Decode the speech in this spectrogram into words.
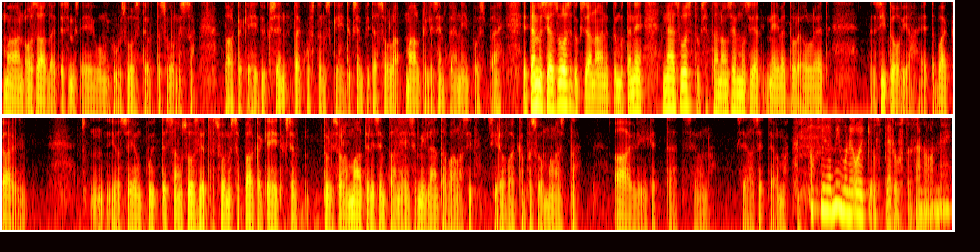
maan osalta, että esimerkiksi EU on niin suositellut, että Suomessa palkkakehityksen tai kustannuskehityksen pitäisi olla maltillisempaa ja niin poispäin. Että tämmöisiä suosituksia on annettu, mutta ne, nämä suosituksethan on semmoisia, että ne eivät ole olleet sitovia, että vaikka jos EUn puitteissa on suositeltu, että Suomessa palkkakehityksen tulisi olla maltillisempaa, niin ei se millään tavalla sit sido vaikkapa suomalaista AY-liikettä, että se on se asetelma. Onko niillä millainen oikeusperusta sanoa näin?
